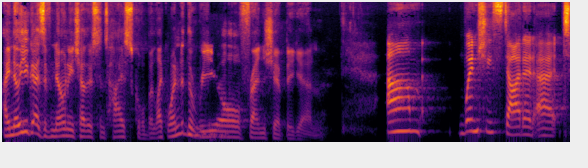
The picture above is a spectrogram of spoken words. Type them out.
I know you guys have known each other since high school, but like when did the Mm-hmm. real friendship begin? Um, when she started at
